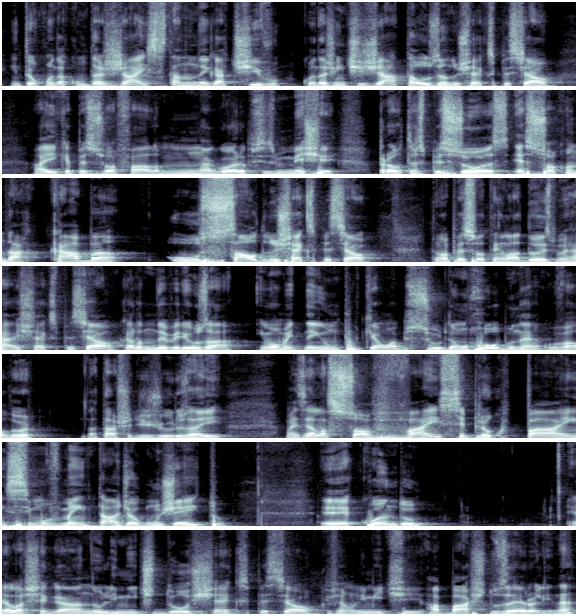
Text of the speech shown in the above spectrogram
Então, quando a conta já está no negativo, quando a gente já está usando o cheque especial, aí que a pessoa fala: hum, agora eu preciso me mexer. Para outras pessoas, é só quando acaba o saldo do cheque especial. Então a pessoa tem lá dois mil reais de cheque especial, que ela não deveria usar em momento nenhum, porque é um absurdo, é um roubo, né? O valor da taxa de juros aí. Mas ela só vai se preocupar em se movimentar de algum jeito é, quando ela chegar no limite do cheque especial, que já é um limite abaixo do zero ali, né?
